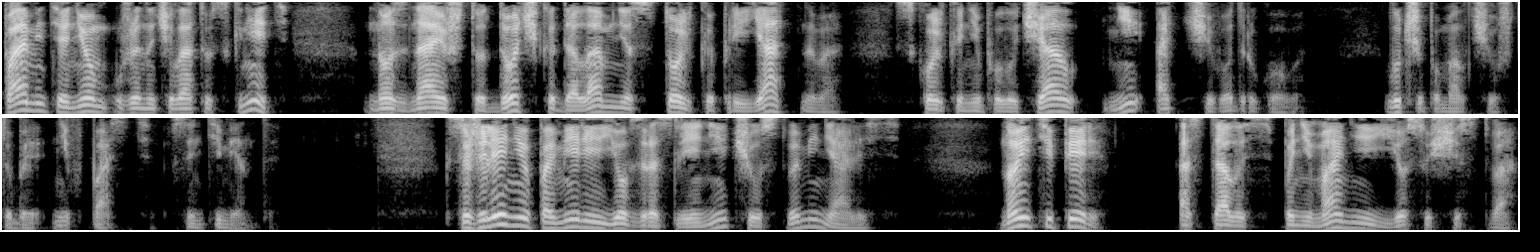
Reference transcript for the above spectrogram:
Память о нем уже начала тускнеть, но знаю, что дочка дала мне столько приятного, сколько не получал ни от чего другого. Лучше помолчу, чтобы не впасть в сантименты. К сожалению, по мере ее взросления чувства менялись. Но и теперь осталось понимание ее существа,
